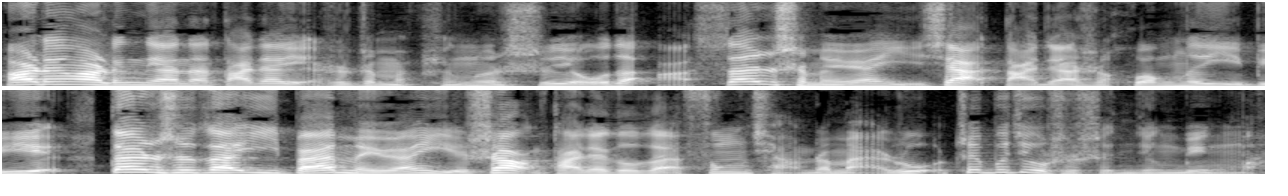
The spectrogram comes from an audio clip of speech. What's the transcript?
二零二零年呢，大家也是这么评论石油的啊，三十美元以下，大家是慌得一逼；但是在一百美元以上，大家都在疯抢着买入，这不就是神经病吗？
